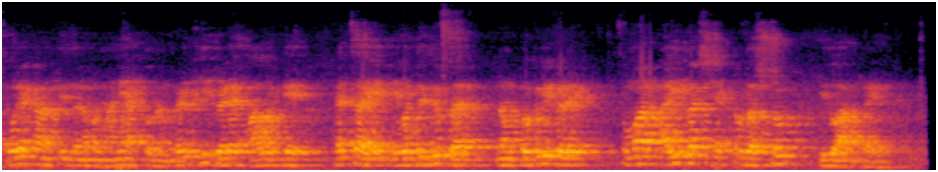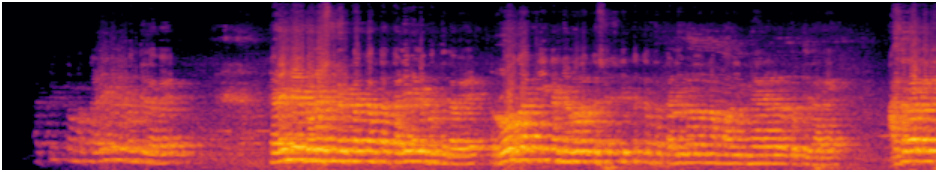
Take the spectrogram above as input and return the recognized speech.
ಸೂರ್ಯಕಾಂತಿಯಿಂದ ನಮ್ಮ ಹಾನಿ ಆಗ್ತದೆ ಹೇಳಿ ಈ ಬೆಳೆ ಆರೋಗ್ಯ ಹೆಚ್ಚಾಗಿ ಇವತ್ತಿನ ದಿವಸ ನಮ್ಮ ತೊಗರಿ ಬೆಳೆ ಸುಮಾರು ಐದು ಲಕ್ಷ ಹೆಕ್ಟರ್ದಷ್ಟು ಇದು ಆಗ್ತಾ ಇದೆ. ಅತ್ಯುತ್ತಮ ತಳಿಗಳು ಬಂದಿದ್ದಾವೆ ಕಡಿಮೆ ಡೊನೇಷನ್ ಇರ್ತಕ್ಕಂಥ ತಳಿಗಳು ಬಂದಿದ್ದಾವೆ ರೋಗ ಕೀಟ ನಿರೋಧಕ ಶಕ್ತಿ ಇರ್ತಕ್ಕಂಥ ತಳಿಗಳನ್ನು ನಮ್ಮ ವಿಜ್ಞಾನಿಗಳು ಕೊಟ್ಟಿದ್ದಾರೆ. ಅದರಲ್ಲದೆ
